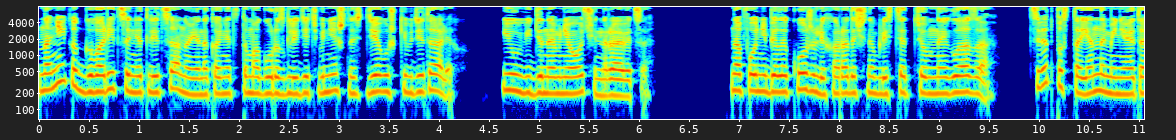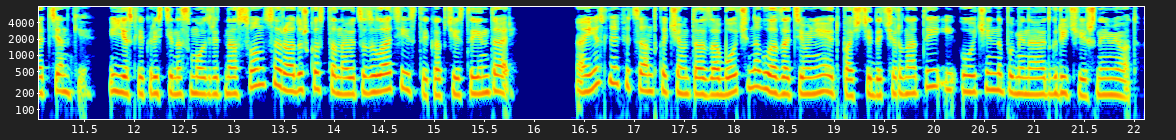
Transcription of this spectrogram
На ней, как говорится, нет лица, но я наконец-то могу разглядеть внешность девушки в деталях. И увиденное мне очень нравится. На фоне белой кожи лихорадочно блестят темные глаза. Цвет постоянно меняет оттенки, и если Кристина смотрит на солнце, радужка становится золотистой, как чистый янтарь. А если официантка чем-то озабочена, глаза темнеют почти до черноты и очень напоминают гречишный мед.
